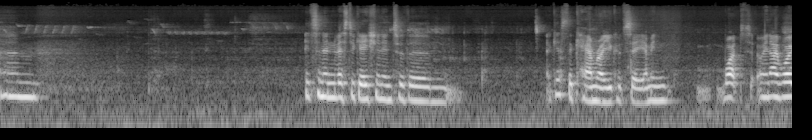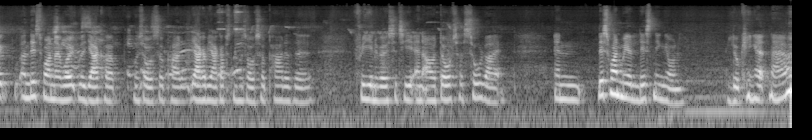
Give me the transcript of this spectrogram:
um, it's an investigation into the I guess the camera, you could say. I mean, what I mean, I work on this one. I work with Jakob, who's also part of Jakob Jakobsen, who's also part of the Free University, and our daughter Solvej. And this one we are listening on, looking at now,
